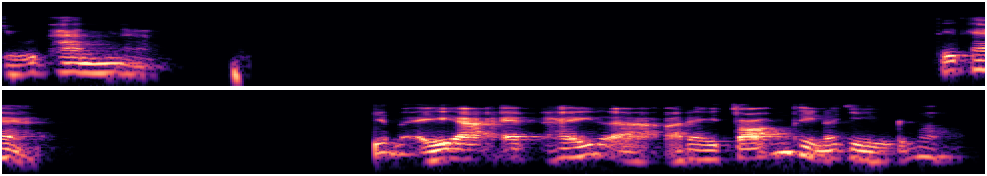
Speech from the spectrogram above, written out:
Chủ chữ thanh nè. Tiếp theo. Như vậy à, em thấy là ở đây toán thì nó nhiều đúng không?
